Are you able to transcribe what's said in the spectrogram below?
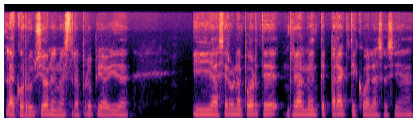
la corrupción en nuestra propia vida y hacer un aporte realmente práctico a la sociedad,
